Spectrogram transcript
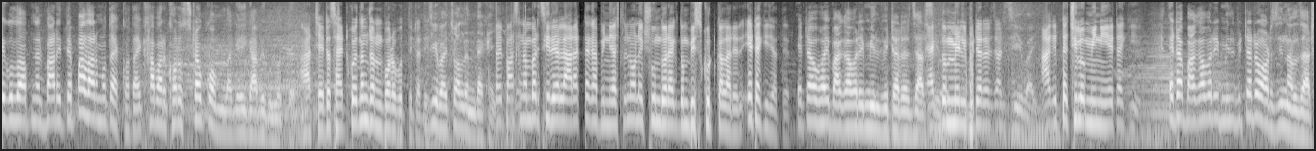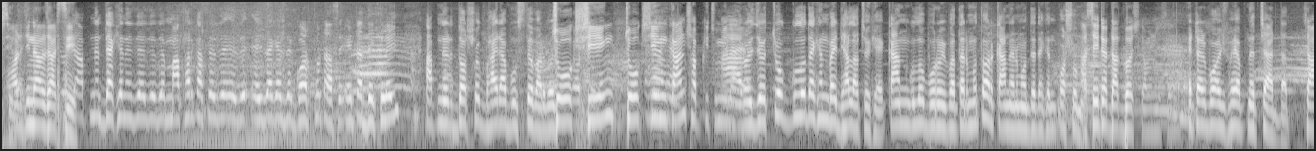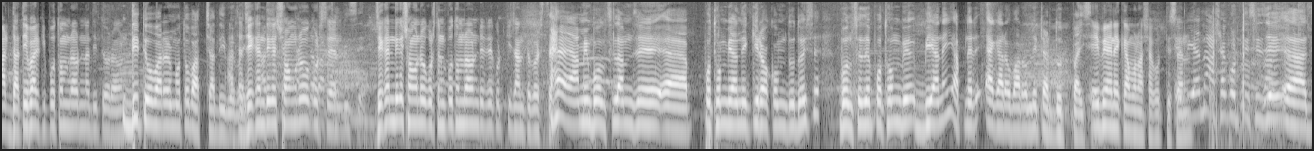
এগুলো আপনার বাড়িতে পালার মতো এক কথায় খাবার খরচটাও কম লাগে এই গাভীগুলোতে। আচ্ছা এটা সাইড করে দেন চলুন পরবর্তীটা জি ভাই চলেন দেখাই। ভাই পাঁচ নাম্বার সিরিয়ালে আর একটা গাভি নিয়ে আসলেন অনেক সুন্দর একদম বিস্কুট কালারের এটা কি জাতের? এটাও ভাই বাগাবাড়ি মিল বিটারের জার্সি। একদম মিল বিটারের জার্সি। জি ভাই। আগেরটা ছিল মিনি এটা কি? এটা বাগাবাড়ি মিল বিটারের অরিজিনাল জার্সি অরিজিনাল জার্সি আপনি দেখেন এই যে- যে মাথার কাছে যে এই জায়গায় যে গর্তটা আছে এটা দেখলেই আপনার দর্শক ভাইরা বুঝতে পারবে। চোখ শিং চোখ শিং কান সবকিছু মিলে আর ওই যে চোখগুলো দেখেন ভাই ঢেলা চোখে। কানগুলো বড়ই পাতার মতো আর কানের মধ্যে দেখেন পশম। আচ্ছা এটার দাঁত বয়স কেমন হয়েছে? এটার বয়স ভাই আপনার চার দাঁত। চার দাঁত। এবার কি প্রথম রাউন্ড না দ্বিতীয় রাউন্ড দ্বিতীয়বারের মতো বাচ্চা দিবে আচ্ছা যেখান থেকে সংগ্রহ করছেন। যেখান থেকে সংগ্রহ করছেন প্রথম রাউন্ডের রেকর্ড কি জানতে পারছেন? হ্যাঁ আমি বলছিলাম যে প্রথম বিয়ানে কি রকম দুধ হয়েছে বলছে যে প্রথম বিয়ানেই আপনার এগারো বারো লিটার দুধ পাইছে। এই বিয়ানে কেমন আশা করতেছেন? বিয়ানে আশা করতেছি যে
